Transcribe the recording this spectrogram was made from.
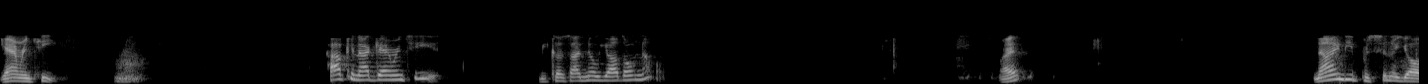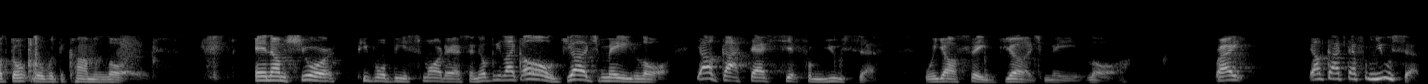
Guaranteed. How can I guarantee it? Because I know y'all don't know. right? 90% of y'all don't know what the common law is. And I'm sure people will be smart ass and they'll be like, oh, judge made law. Y'all got that shit from Yusef when y'all say judge made law. Right? Y'all got that from Yusef.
